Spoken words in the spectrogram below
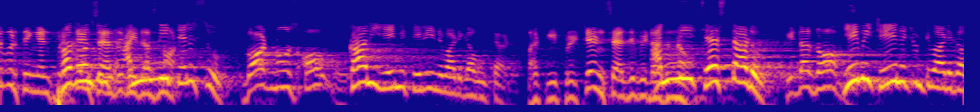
everything and pretends as if he does not తెలుసు. గాడ్ నోస్ ఆల్ కానీ ఏమీ తెలియని వాడిగా ఉంటాడు. But he pretends as if he does not అన్ని చేస్తాడు. హి డస్ ఆల్ ఏమీ చేయనటువంటి వాడిగా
